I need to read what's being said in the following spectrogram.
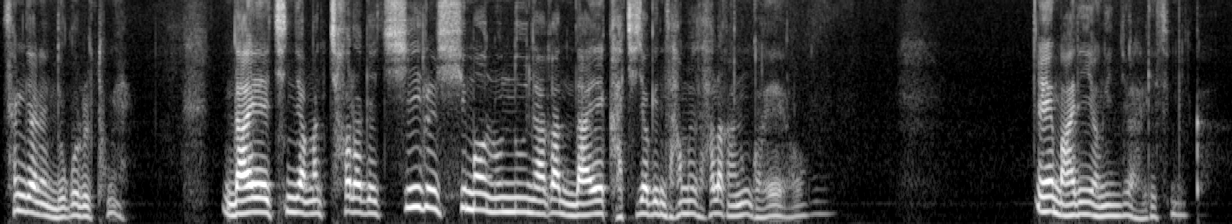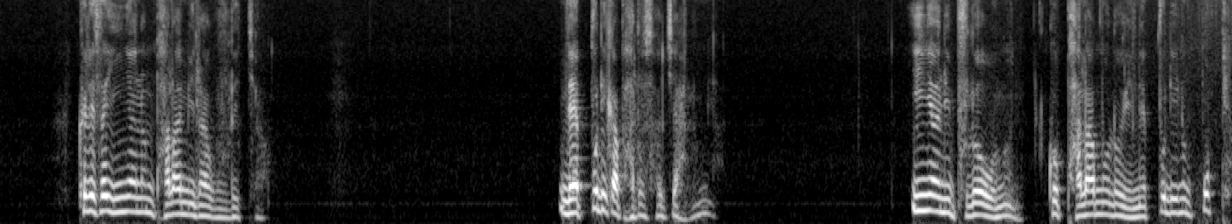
생전에 누구를 통해 나의 진정한 철학의 씨를 심어 놓느냐가 나의 가치적인 삶을 살아가는 거예요. 왜 말이 영인 줄 알겠습니까? 그래서 인연은 바람이라고 그랬죠. 내 뿌리가 바로 서지 않으면 인연이 불어오는 그 바람으로 인해 뿌리는 뽑혀.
